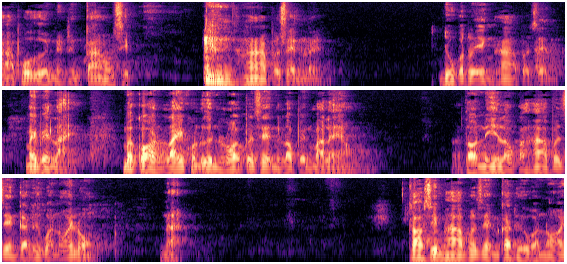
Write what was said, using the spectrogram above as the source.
หาผู้อื่นถึงเก้าสิบห้าเปอร์เซ็นต์เลยดูกับตัวเองห้าเปอร์เซ็นต์ไม่เป็นไร เมื่อก่อนไหลคนอื่นร้อยเปอร์เซ็นต์เราเป็นมาแล้ว ตอนนี้เราก็ห้าเปอร์เซ็นต์ก็ถือว่าน้อยลงนะเก้าสิบห้าเปอร์เซ็นต์ก็ถือว่าน้อย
